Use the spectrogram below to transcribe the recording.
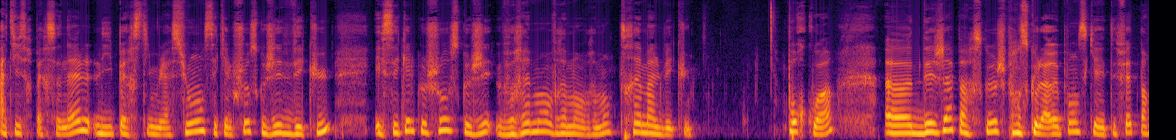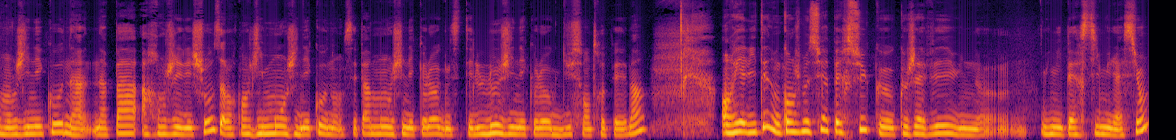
à titre personnel, l'hyperstimulation, c'est quelque chose que j'ai vécu, et c'est quelque chose que j'ai vraiment, vraiment, vraiment très mal vécu. Pourquoi? Euh, Déjà parce que je pense que la réponse qui a été faite par mon gynéco n'a pas arrangé les choses. Alors quand je dis mon gynéco, non, c'est pas mon gynécologue, mais c'était le gynécologue du centre PMA. En réalité, quand je me suis aperçue que, j'avais une, euh, hyperstimulation,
